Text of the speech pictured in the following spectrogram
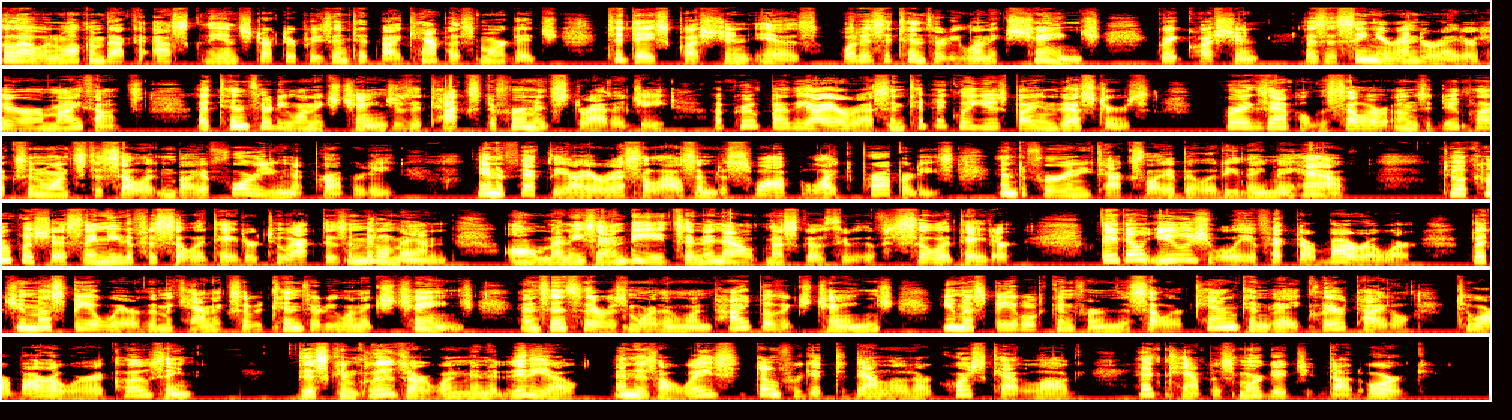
Hello and welcome back to Ask the Instructor presented by Campus Mortgage. Today's question is, what is a 1031 exchange? Great question. As a senior underwriter, here are my thoughts. A 1031 exchange is a tax deferment strategy approved by the IRS and typically used by investors. For example, the seller owns a duplex and wants to sell it and buy a four-unit property. In effect, the IRS allows them to swap like properties and defer any tax liability they may have. To accomplish this, they need a facilitator to act as a middleman. All monies and deeds in and out must go through the facilitator. They don't usually affect our borrower, but you must be aware of the mechanics of a 1031 exchange, and since there is more than one type of exchange, you must be able to confirm the seller can convey clear title to our borrower at closing. This concludes our one-minute video, and as always, don't forget to download our course catalog at campusmortgage.org.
